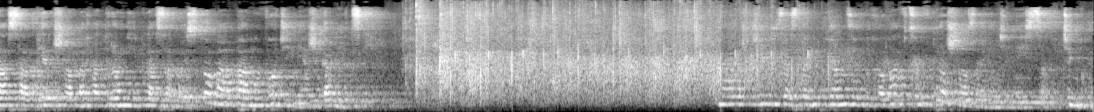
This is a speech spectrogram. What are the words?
klasa pierwsza mechatronik, klasa wojskowa, pan Włodzimierz Galicki. Nauczycieli zastępujących wychowawców proszę o zajęcie miejsca. Dziękuję.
